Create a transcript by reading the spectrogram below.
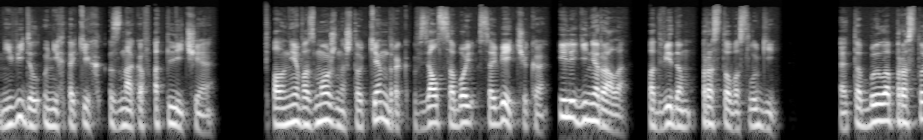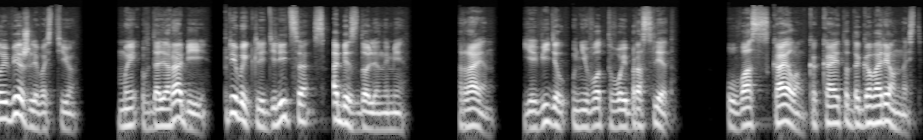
Не видел у них таких знаков отличия. Вполне возможно, что Кендрак взял с собой советчика или генерала под видом простого слуги. Это было простой вежливостью. Мы в Дальрабии привыкли делиться с обездоленными. Райан, я видел у него твой браслет. У вас с Кайлом какая-то договоренность,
